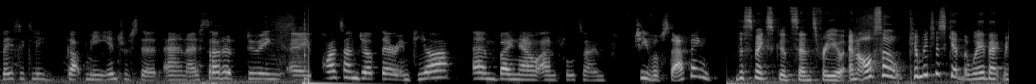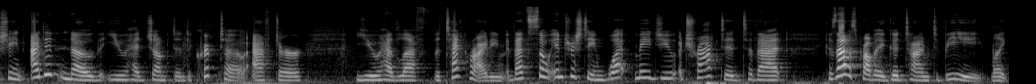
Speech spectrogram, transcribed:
basically got me interested, and I started doing a part-time job there in PR, and by now I'm full-time chief of staffing. This makes good sense for you. And also, can we just get in the Wayback Machine? I didn't know that you had jumped into crypto after you had left the tech writing. That's so interesting. What made you attracted to that? Because that was probably a good time to be like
